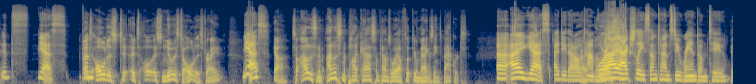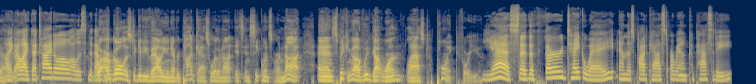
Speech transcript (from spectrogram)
It's yes, It's oldest to it's it's newest to oldest, right? Yes. Yeah. So I listen to I listen to podcasts sometimes the way I flip through magazines backwards. Uh, I yes, I do that all the Right. time. Or I actually sometimes do random too. Yeah, like okay. I like that title. I'll listen to that. well, our goal is to give you value in every podcast, whether or not it's in sequence or not. And speaking of, we've got one last point for you. Yes. So the third takeaway in this podcast around capacity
